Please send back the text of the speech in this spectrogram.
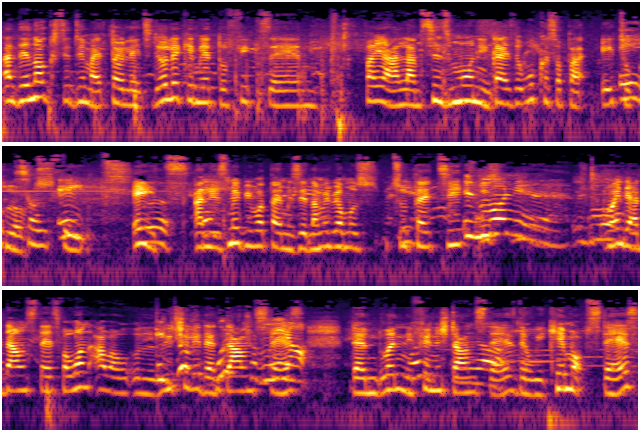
And they're not still doing my toilet. They only came here to fix um, fire alarm since morning. Guys, they woke us up at 8 o'clock Eight. Eight and it's maybe what time is it? Now maybe almost 2:30 It's morning. It's morning. when they're downstairs for one hour literally they're wait for me downstairs. then when they finished downstairs then we came upstairs.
